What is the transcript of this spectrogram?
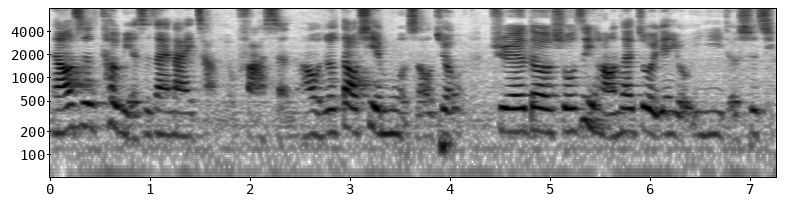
然后是特别是在那一场有发生，然后我就到谢幕的时候就觉得说自己好像在做一件有意义的事情，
